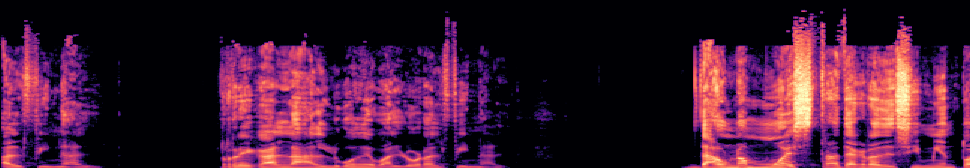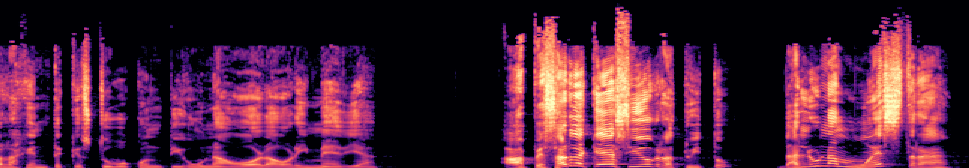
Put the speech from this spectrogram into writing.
al final. Regala algo de valor al final. Da una muestra de agradecimiento a la gente que estuvo contigo una hora, hora y media. A pesar de que haya sido gratuito, dale una muestra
